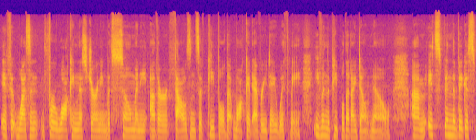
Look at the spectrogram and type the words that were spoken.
if it wasn't for walking this journey with so many other thousands of people that walk it every day with me, even the people that I don't know. Um, it's been the biggest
